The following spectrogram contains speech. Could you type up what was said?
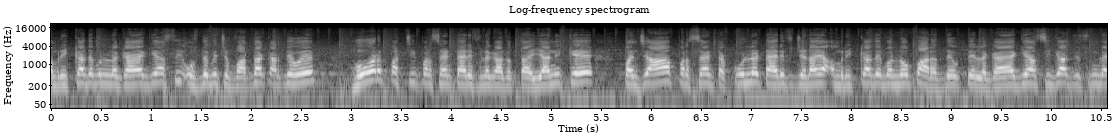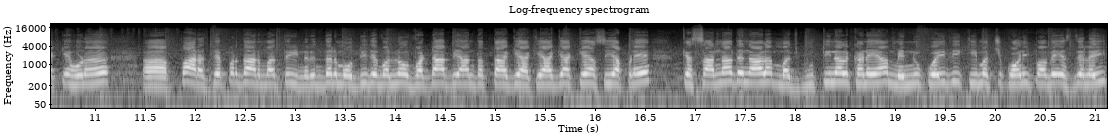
ਅਮਰੀਕਾ ਦੇ ਵੱਲੋਂ ਲਗਾਇਆ ਗਿਆ ਸੀ। ਉਸ ਦੇ ਵਿੱਚ ਵਾਧਾ ਕਰਦੇ ਹੋਏ ਹੋਰ 25% ਟੈਰਿਫ ਲਗਾ ਦਿੱਤਾ। ਯਾਨੀ ਕਿ 50% ਕੁੱਲ ਟੈਰਿਫ ਜਿਹੜਾ ਆ ਅਮਰੀਕਾ ਦੇ ਵੱਲੋਂ ਭਾਰਤ ਦੇ ਉੱਤੇ ਲਗਾਇਆ ਗਿਆ ਸੀਗਾ, ਜਿਸ ਨੂੰ ਲੈ ਕੇ ਹੁਣ ਭਾਰਤ ਦੇ ਪ੍ਰਧਾਨ ਮੰਤਰੀ ਨਰਿੰਦਰ ਮੋਦੀ ਦੇ ਵੱਲੋਂ ਵੱਡਾ ਬਿਆਨ ਦਿੱਤਾ ਗਿਆ, ਕਿਹਾ ਗਿਆ ਕਿ ਅਸੀਂ ਆਪਣੇ ਕਿਸਾਨਾਂ ਦੇ ਨਾਲ ਮਜ਼ਬੂਤੀ ਨਾਲ ਖੜੇ ਆ ਮੈਨੂੰ ਕੋਈ ਵੀ ਕੀਮਤ ਚੁਕਾਉਣੀ ਪਵੇ ਇਸ ਦੇ ਲਈ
